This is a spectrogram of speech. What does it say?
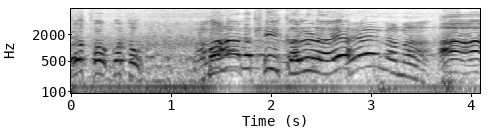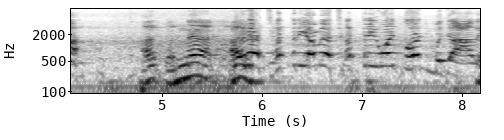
કોથો કોથો મહારથી કર્ણ હે? મામા. હા હા. તમને અને છત્રી અમે છત્રી હોય તો જ મજા આવે.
